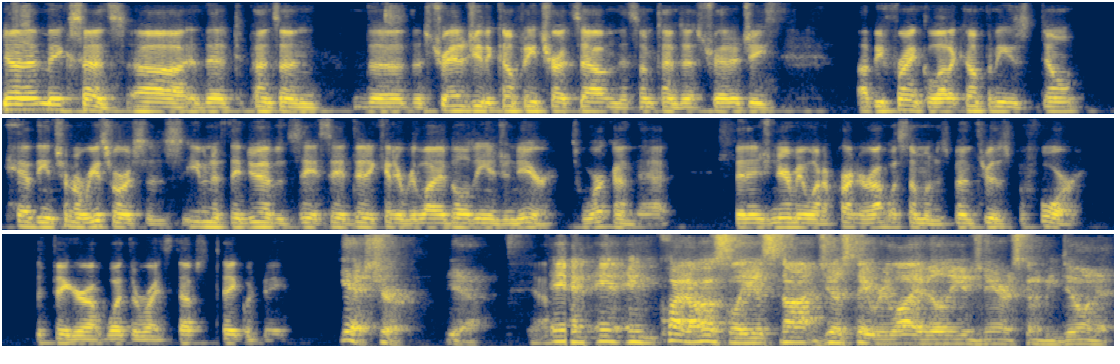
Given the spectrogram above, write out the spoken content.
No, that makes sense. Uh, that depends on the, the strategy the company charts out, and that sometimes that strategy, I'll be frank, a lot of companies don't have the internal resources, even if they do have, say, say a dedicated reliability engineer to work on that, that engineer may want to partner up with someone who's been through this before to figure out what the right steps to take would be. Yeah, sure. Yeah. yeah. And, and, and quite honestly, it's not just a reliability engineer that's going to be doing it.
